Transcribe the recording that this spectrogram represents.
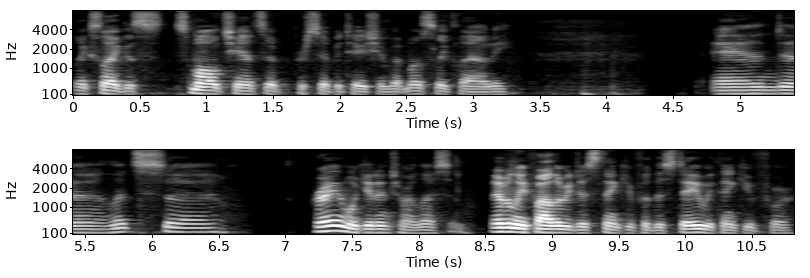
looks like a small chance of precipitation, but mostly cloudy. And uh, let's uh, pray and we'll get into our lesson. Heavenly Father, we just thank you for this day. We thank you for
